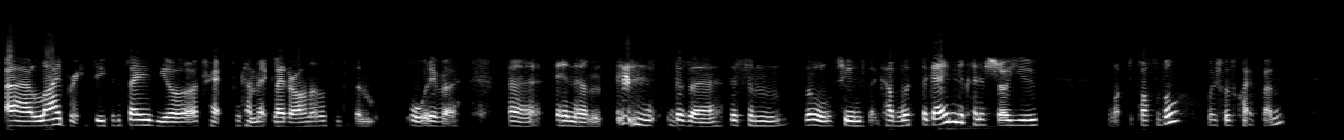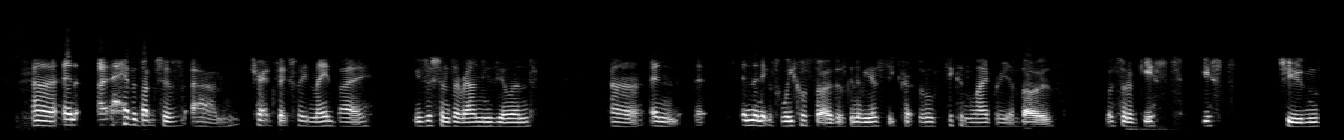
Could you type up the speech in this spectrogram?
uh, library, so you can save your tracks and come back later on and listen to them or whatever. Uh, and um, there's a there's some little tunes that come with the game to kind of show you what's possible, which was quite fun. Uh, and I have a bunch of um, tracks actually made by musicians around New Zealand. Uh, and uh, in the next week or so, there's going to be a secret little second library of those with sort of guest guest tunes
